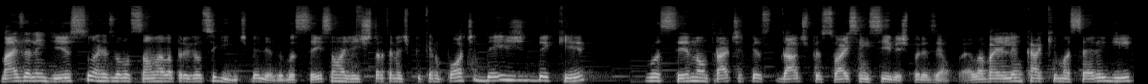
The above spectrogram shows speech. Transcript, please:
Mas além disso, a resolução ela prevê o seguinte: beleza, vocês são agentes de tratamento de pequeno porte desde que você não trate dados pessoais sensíveis, por exemplo. Ela vai elencar aqui uma série de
